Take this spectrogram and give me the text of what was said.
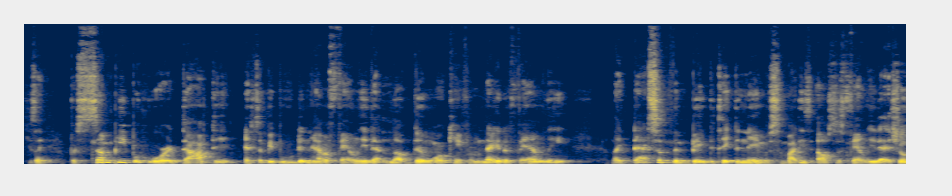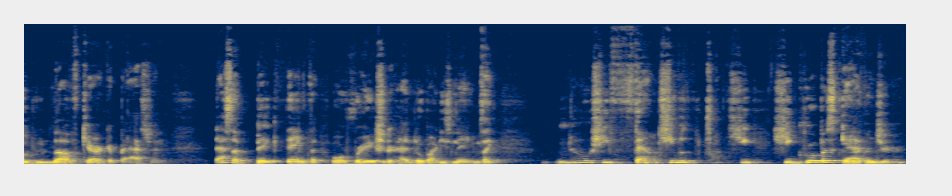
She's like, but some people who were adopted and some people who didn't have a family that loved them or came from a negative family, like that's something big to take the name of somebody else's family that showed you love, care, and compassion. That's a big thing. It's like, well, Rey should have had nobody's name. It's like, no, she found she was she she grew up a scavenger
